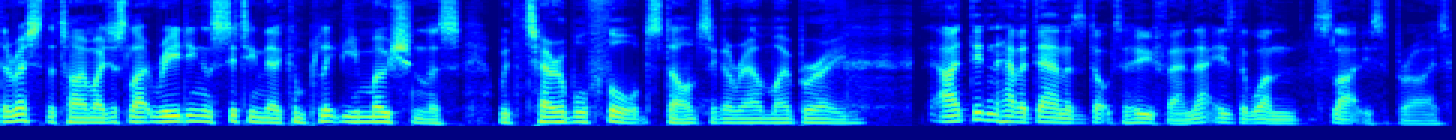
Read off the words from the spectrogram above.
The rest of the time, I just like reading and sitting there completely motionless with terrible thoughts dancing around my brain. I didn't have her down as a Doctor Who fan. That is the one slightly surprised.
